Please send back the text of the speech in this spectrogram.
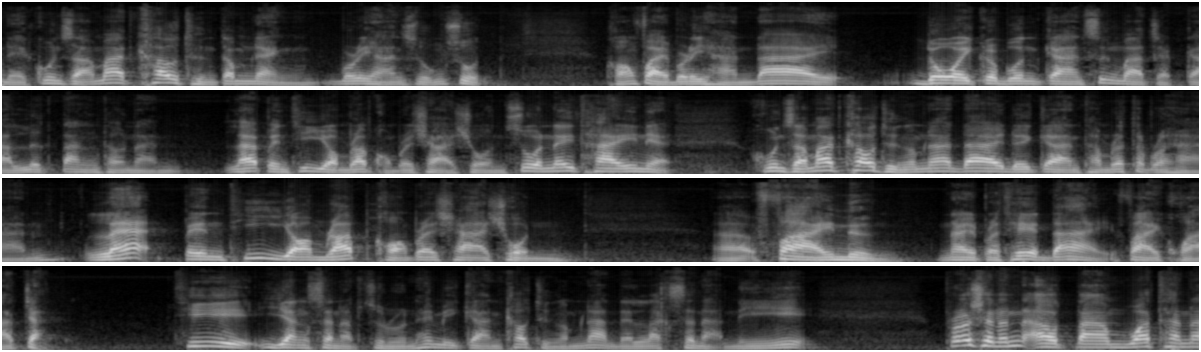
เนี่ยคุณสามารถเข้าถึงตำแหน่งบริหารสูงสุดของฝ่ายบริหารได้ โดยกระบวนการซึ่งมาจากการเลือกตั้งเท่านั้น และเป็นที่ยอมรับของประชาชน ส่วนในไทยเนี่ยคุณสามารถเข้าถึงอำนาจได้โดยการทำรัฐประหาร และเป็นที่ยอมรับของประชาชนฝ่ายหนึ่งในประเทศได้ ฝ่ายขวาจัดที่ยังสนับสนุนให้มีการเข้าถึงอำนาจในลักษณะนี้ เพราะฉะนั้นเอาตามวัฒน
